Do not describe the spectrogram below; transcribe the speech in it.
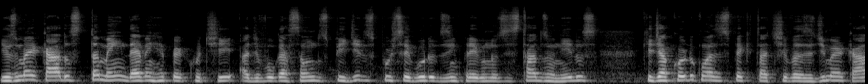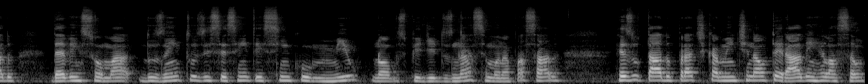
E os mercados também devem repercutir a divulgação dos pedidos por seguro-desemprego nos Estados Unidos, que, de acordo com as expectativas de mercado, devem somar 265 mil novos pedidos na semana passada, resultado praticamente inalterado em relação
